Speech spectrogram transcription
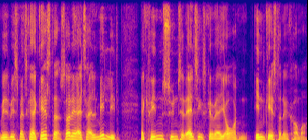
hvis, hvis man skal have gæster, så er det altså almindeligt, at kvinden synes, at alting skal være i orden, inden gæsterne kommer.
